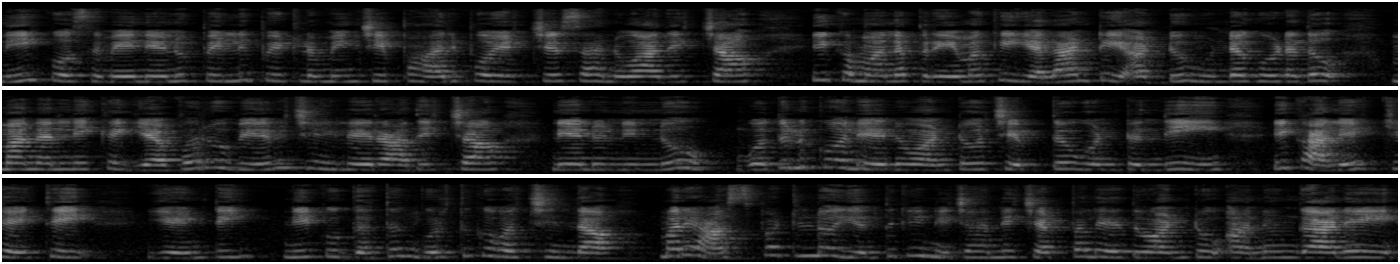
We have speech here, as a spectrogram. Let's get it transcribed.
నీ కోసమే నేను పెళ్ళి పీట్ల మించి పారిపోయి వచ్చేసాను ఆదిత్య. ఇక మన ప్రేమకి ఎలాంటి అడ్డు ఉండకూడదు. మనల్ని ఇక ఎవరు వేరు చేయలేరు ఆదిత్య. నేను నిన్ను వదులుకోలేను అంటూ చెప్తూ ఉంటుంది. ఇక అలేఖ్య అయితే ఏంటి? నీకు గతం గుర్తుకు వచ్చిందా? మరి హాస్పిటల్లో ఎందుకీ నిజాన్ని చెప్పలేదు అంటూ అనంగానే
